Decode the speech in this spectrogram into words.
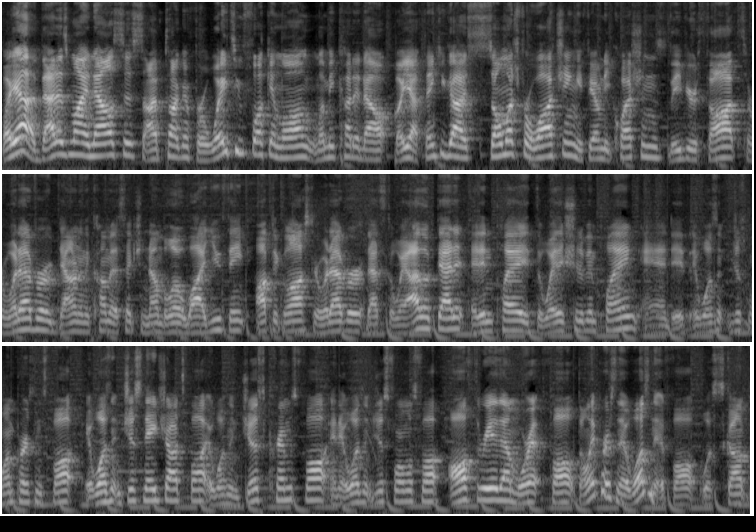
But yeah, that is my analysis. I'm talking for way too fucking long. Let me cut it out. But yeah, thank you guys so much for watching. If you have any questions, leave your thoughts or whatever down in the comment section down below why you think Optic lost or whatever. That's the way I looked at it. They didn't play the way they should have been playing, and it, it wasn't just one person's fault. It wasn't just Nadeshot's fault fault. It wasn't just Crim's fault, and it wasn't just Formal's fault. All three of them were at fault. The only person that wasn't at fault was Scump.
